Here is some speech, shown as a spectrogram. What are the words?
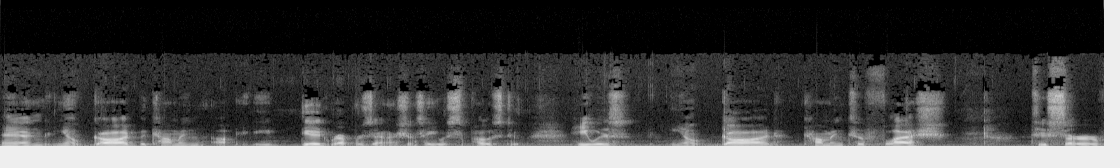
and you know god becoming uh, he did represent i shouldn't say he was supposed to he was you know god coming to flesh to serve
